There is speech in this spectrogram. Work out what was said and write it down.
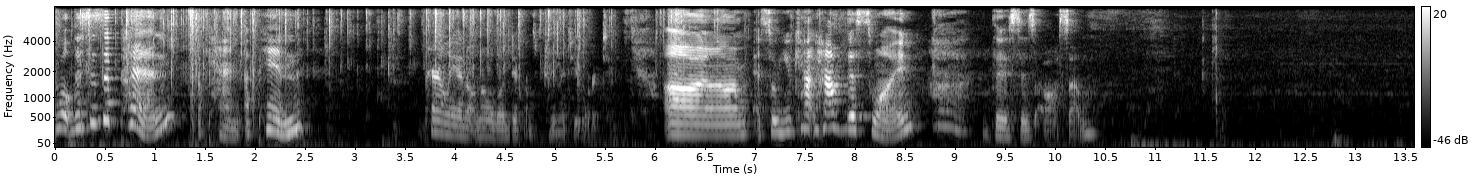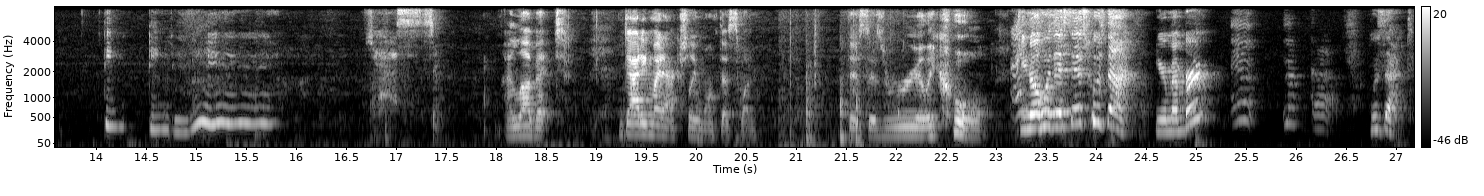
Well, this is a pen. A pen. A pin. Apparently, I don't know the difference between the two words. Um, so you can't have this one. This is awesome. Dee, dee, dee. Yes. I love it. Daddy might actually want this one. This is really cool. Do you know who this is? Who's that? You remember? Who's that?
